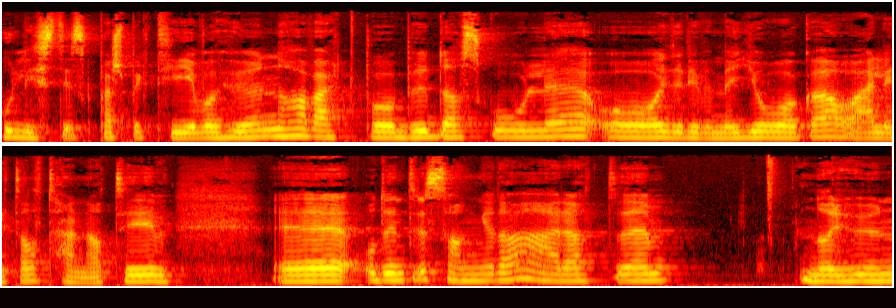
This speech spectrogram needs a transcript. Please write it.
holistisk perspektiv. Og hun har vært på buddha-skole og driver med yoga og er litt alternativ. Eh, Og det interessante da er at eh, når hun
